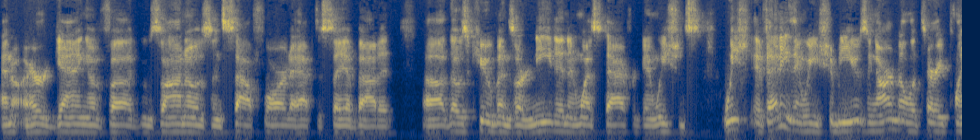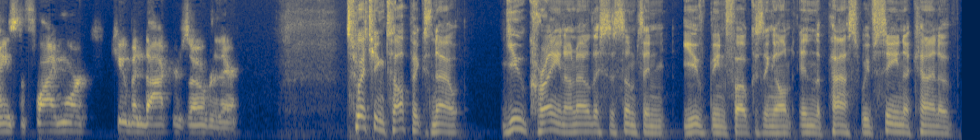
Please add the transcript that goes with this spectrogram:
and her gang of uh, Gusanos in South Florida have to say about it. Uh, those Cubans are needed in West Africa, and we should we if anything we should be using our military planes to fly more Cuban doctors over there. Switching topics now, Ukraine, I know this is something you've been focusing on in the past. We've seen a kind of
